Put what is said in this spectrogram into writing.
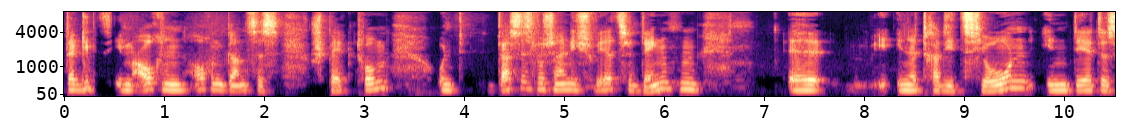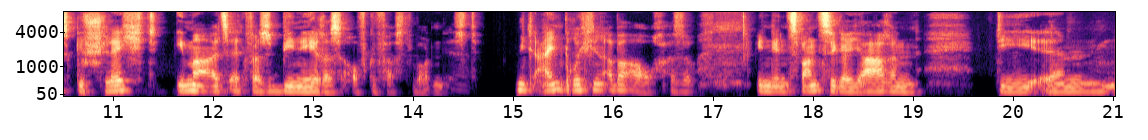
da gibt es eben auch ein, auch ein ganzes Spektrum. Und das ist wahrscheinlich schwer zu denken äh, in der Tradition, in der das Geschlecht immer als etwas Binäres aufgefasst worden ist. Mit Einbrüchen aber auch. Also in den 20er Jahren die, ähm,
